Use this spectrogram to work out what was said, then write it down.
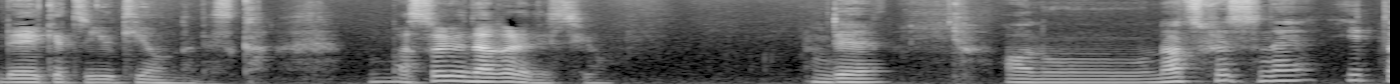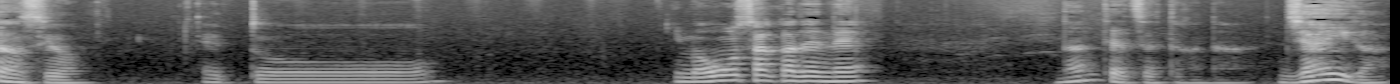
冷血雪女ですか。まあそういう流れですよ。で、あの夏フェスね、行ったんですよ。えっと、今大阪でね、なんてやつやったかな、ジャイガ？やっ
